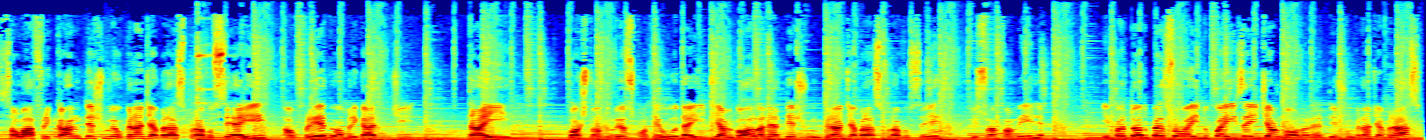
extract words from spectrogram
São africano. Deixo meu grande abraço para você aí, Alfredo. Obrigado de estar tá aí gostando dos meus conteúdos aí de Angola, né? Deixo um grande abraço para você e sua família e para todo o pessoal aí do país aí de Angola, né? Deixo um grande abraço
